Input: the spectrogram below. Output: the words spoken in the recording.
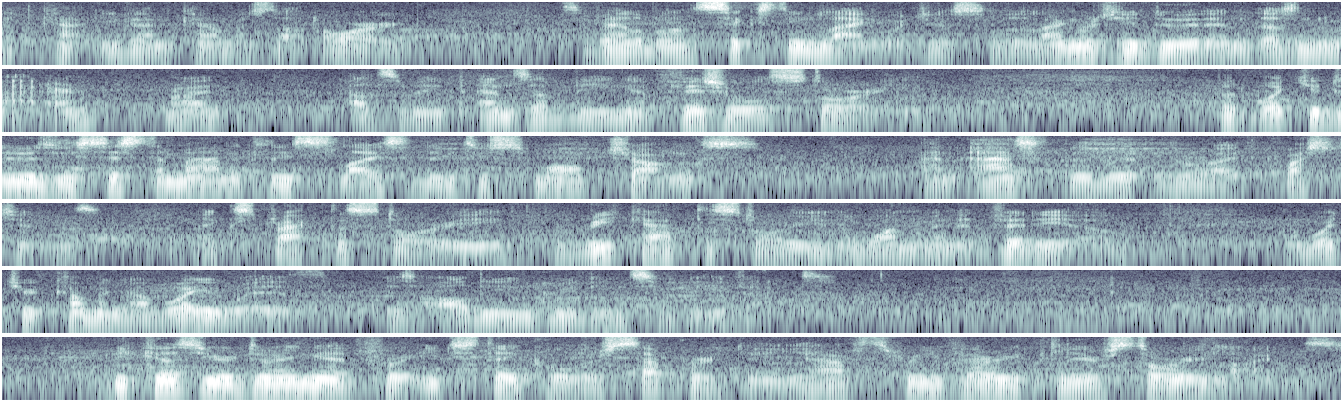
at ca- eventcanvas.org. It's available in 16 languages, so the language you do it in doesn't matter, right? Ultimately, it ends up being a visual story. But what you do is you systematically slice it into small chunks and ask the, the right questions, extract the story, recap the story in a one minute video, and what you're coming away with is all the ingredients of the event. Because you're doing it for each stakeholder separately, you have three very clear storylines.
